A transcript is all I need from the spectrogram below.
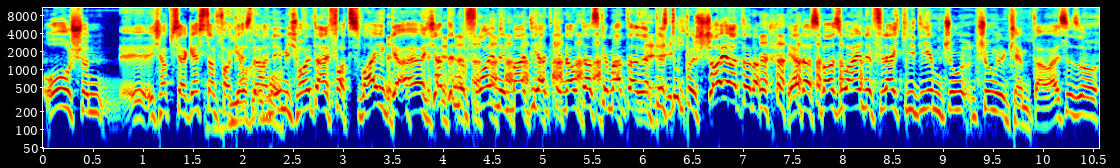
oh, schon, äh, ich habe es ja gestern vergessen, ach, immer. nehme ich heute einfach zwei. Äh, Ich hatte eine Freundin mal, die hat genau das gemacht. Also, bist du bescheuert? Oder? Ja, das war so eine, vielleicht wie die im Dschung- Dschungelcamp da, weißt du, so.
